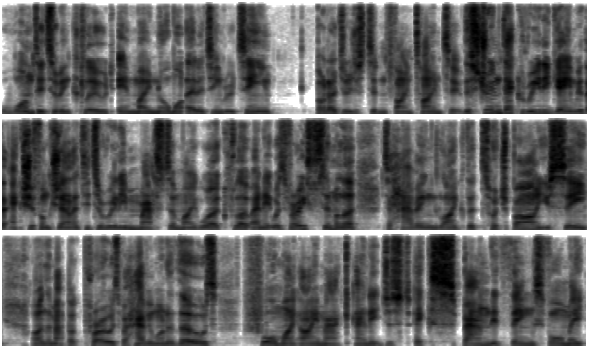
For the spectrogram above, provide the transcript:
wanted to include in my normal editing routine but I just didn't find time to. The Stream Deck really gave me the extra functionality to really master my workflow, and it was very similar to having like the touch bar you see on the MacBook Pros, but having one of those for my iMac, and it just expanded things for me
